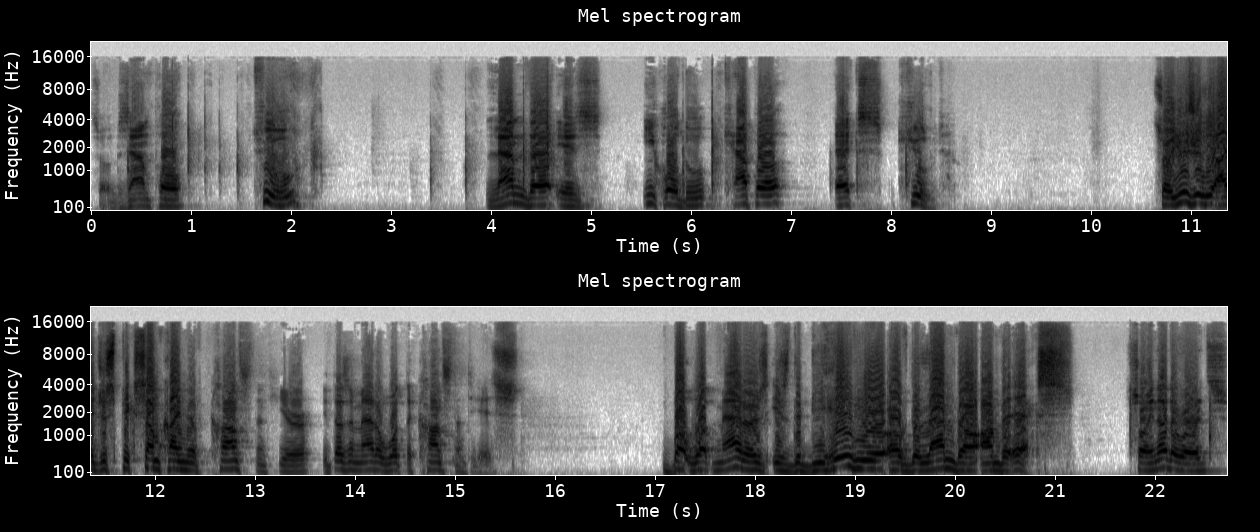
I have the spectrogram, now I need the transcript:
So example 2, lambda is equal to kappa x cubed. So usually I just pick some kind of constant here. It doesn't matter what the constant is. But what matters is the behavior of the lambda on the x. So in other words,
